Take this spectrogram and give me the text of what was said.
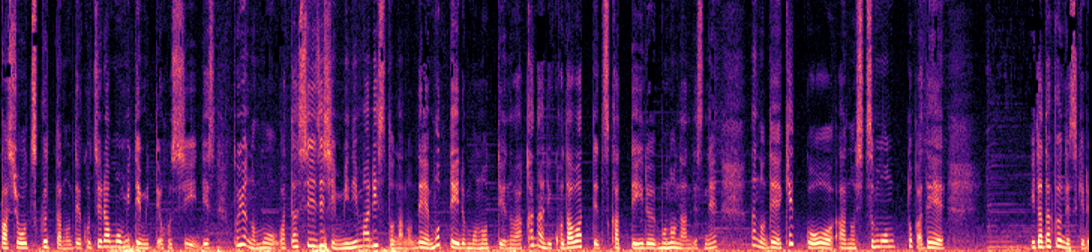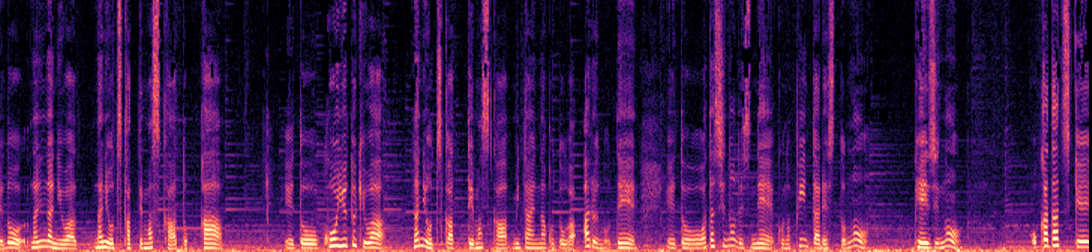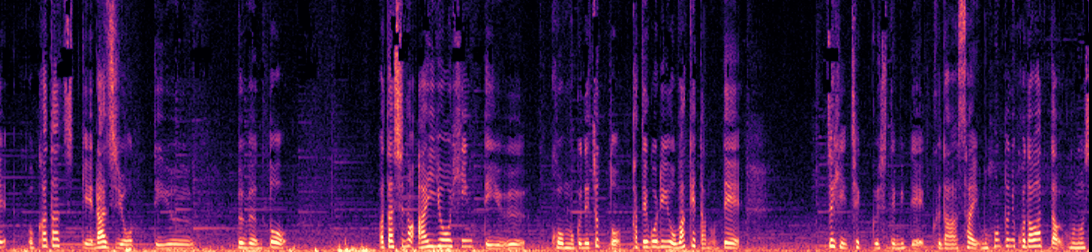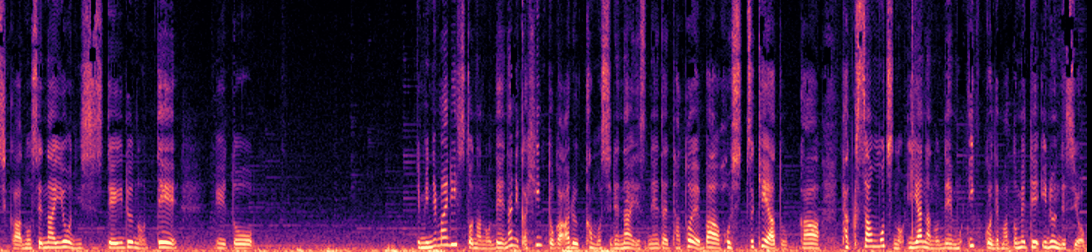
場所を作ったのでこちらも見てみてほしいです。というのも私自身ミニマリストなので持っているものっていうのはかなりこだわって使っているものなんですね。なので結構あの質問とかでいただくんですけれど「何々は何を使ってますか?」とか、えーと、こういう時は何を使ってますか？みたいなことがあるので、えーと私のですねこのピンタレストのページのお片付けお片付けラジオっていう部分と私の愛用品っていう項目でちょっとカテゴリーを分けたのでぜひチェックしてみてくださいもう本当にこだわったものしか載せないようにしているのでえっ、ー、とでミニマリストなので何かヒントがあるかもしれないですね例えば保湿ケアとかたくさん持つの嫌なのでもう1個でまとめているんですよ。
